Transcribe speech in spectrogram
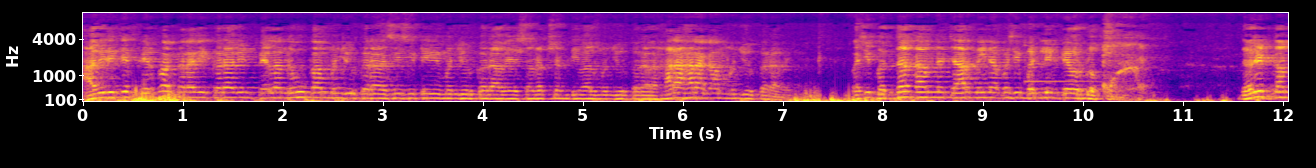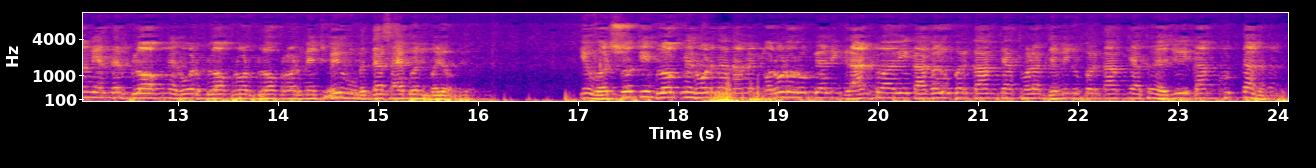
આવી રીતે ફેરફાર કરાવી, કરાવીને પહેલા નવું કામ મંજૂર કરાવે સીસીટીવી મંજૂર કરાવે, સંરક્ષણ દિવાલ મંજૂર કરાવે, હારા હારા કામ મંજૂર કરાવે. પછી બધા કામને ચાર મહિના પછી બદલીને પેવર બ્લોક દરેક કામની અંદર બ્લોક ને road block road block road મેં જોયું હું બધા સાહેબોને મળ્યો. કે વર્ષોથી બ્લોક ને રોડના નામે કરોડો રૂપિયાની ગ્રાન્ટો આવી, કાગળ ઉપર કામ થયા, થોડાક જમીન ઉપર કામ થયા, તો હજુ એ કામ ખૂટતા નથી.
